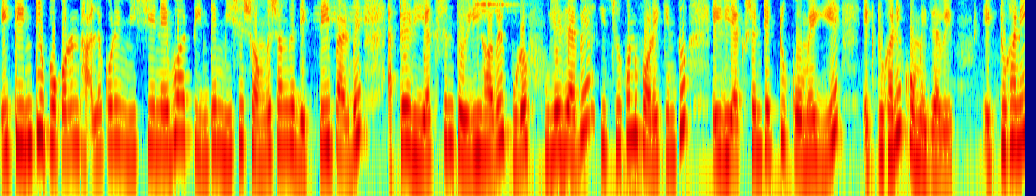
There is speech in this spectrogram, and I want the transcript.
এই তিনটে উপকরণ ভালো করে মিশিয়ে নেব আর তিনটে মিশে সঙ্গে সঙ্গে দেখতেই পারবে একটা রিয়াকশন তৈরি হবে, পুরো ফুলে যাবে। কিছুক্ষণ পরে কিন্তু এই রিয়াকশনটা একটু কমে গিয়ে একটুখানি কমে যাবে। একটুখানি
